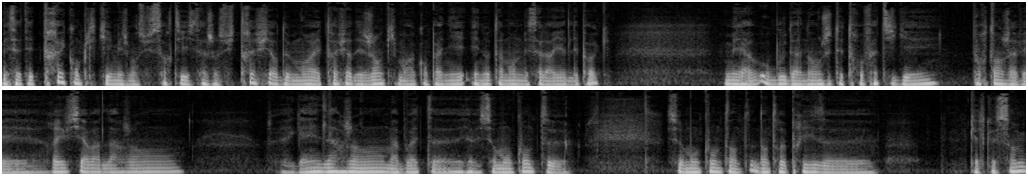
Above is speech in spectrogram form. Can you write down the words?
mais c'était très compliqué mais je m'en suis sorti ça je suis très fier de moi et très fier des gens qui m'ont accompagné et notamment de mes salariés de l'époque mais euh, au bout d'un an j'étais trop fatigué. Pourtant j'avais réussi à avoir de l'argent. J'avais gagné de l'argent. Ma boîte euh, il y avait sur mon compte euh, sur mon compte ent- d'entreprise quelques cent,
